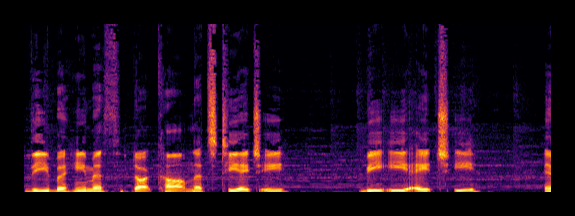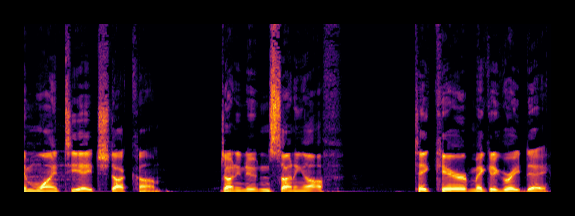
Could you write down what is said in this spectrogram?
thebehemyth.com. That's T H E B E H E M Y T H.com. Johnny Newton signing off. Take care. Make it a great day.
